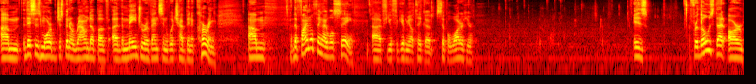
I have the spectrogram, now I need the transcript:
Um, this has more just been a roundup of uh, the major events in which have been occurring. Um, the final thing I will say, uh, if you'll forgive me, I'll take a sip of water here, is for those that are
